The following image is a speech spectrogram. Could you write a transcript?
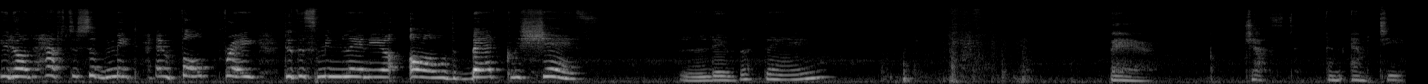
you don't have to submit and fall prey to this millennia old bad cliches? Leave the thing bare. Just an empty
